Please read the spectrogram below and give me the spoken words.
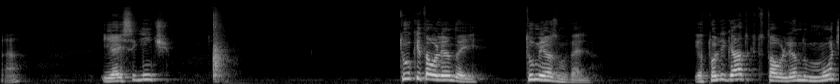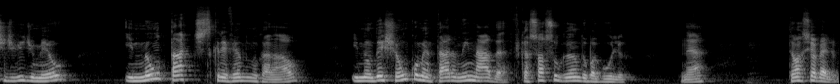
Né? E aí, é seguinte. Tu que tá olhando aí, tu mesmo, velho eu tô ligado que tu tá olhando um monte de vídeo meu e não tá te inscrevendo no canal e não deixa um comentário nem nada, fica só sugando o bagulho, né? Então assim, ó, velho,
